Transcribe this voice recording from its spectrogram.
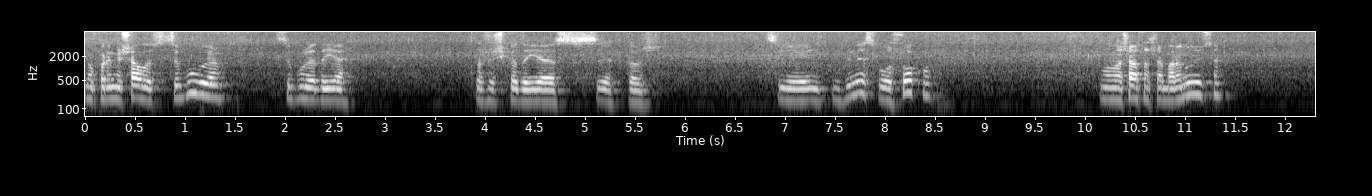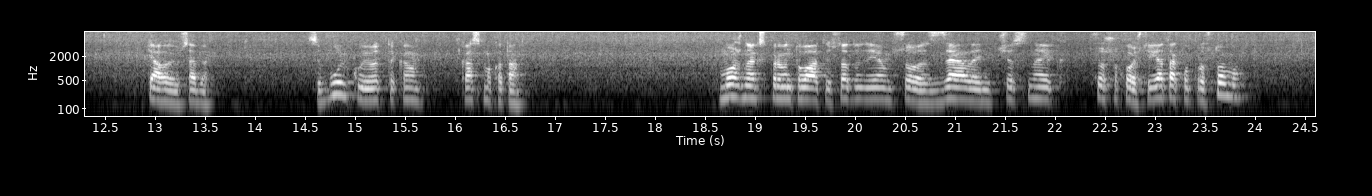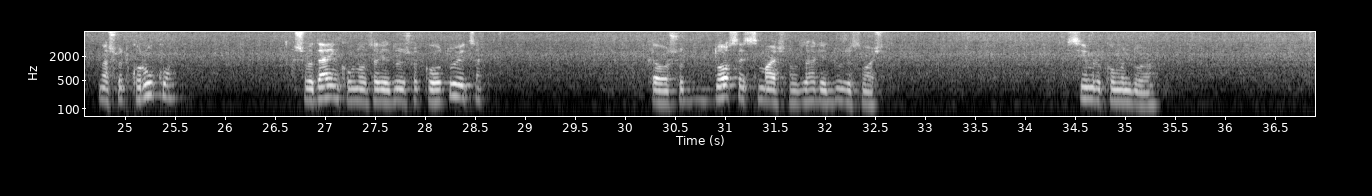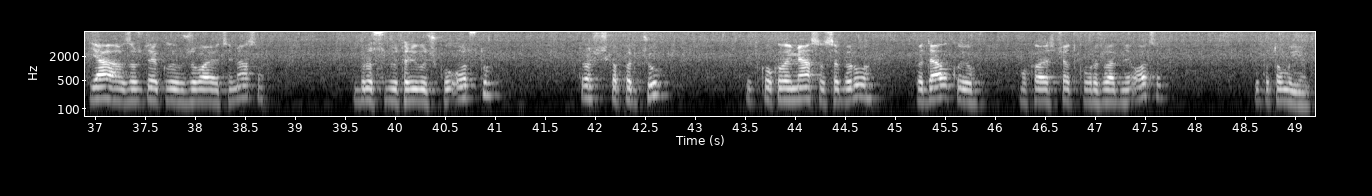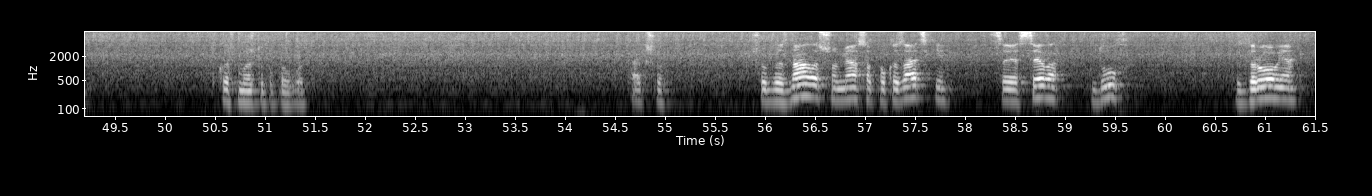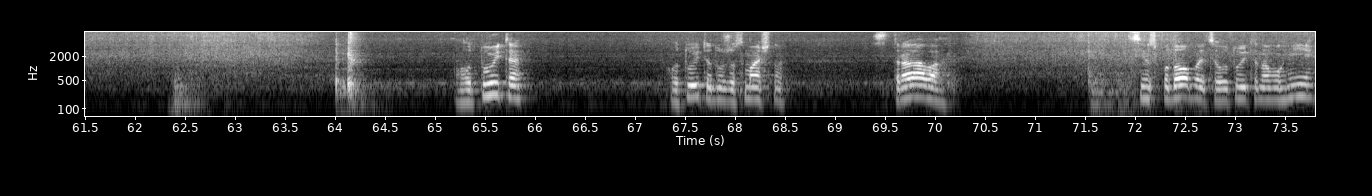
Ну, перемішали з цибулею. Цибуля дає, трошечки дає рідини, свого соку. Воно ще маринується. Втягує в себе цибульку і от така, така смакота. Можна експериментувати, сюди додаємо все, зелень, чесник, все, що хочете. Я так по-простому, на швидку руку, швиденько, воно взагалі дуже швидко готується. Кажу, що досить смачно, взагалі дуже смачно. Всім рекомендую. Я завжди, коли вживаю це м'ясо, беру собі тарілочку оцту, трошечки перчу. І тако, коли м'ясо це беру виделкою, макаю спочатку в розведений оцет і потім їм. Також можете попробувати. Так що, щоб ви знали, що м'ясо по-козацьки це сила, дух, здоров'я. Готуйте. Готуйте дуже смачно. Страва. Всім сподобається, готуйте на вогні.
